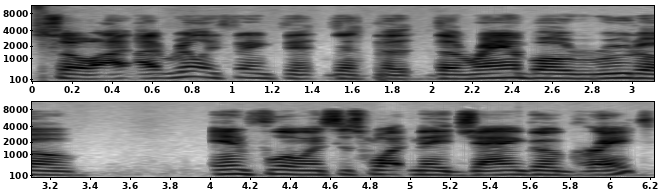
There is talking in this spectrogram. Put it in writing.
So I, I, really think that, that the, the Rambo Rudo influence is what made Django great.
